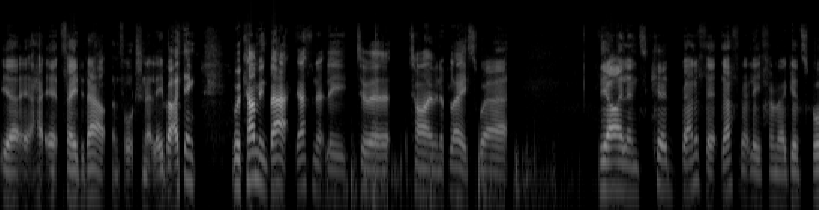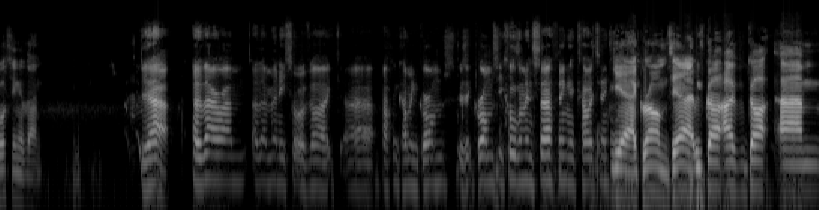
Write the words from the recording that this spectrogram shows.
yeah it, it faded out unfortunately but i think we're coming back definitely to a time and a place where the island could benefit definitely from a good sporting event Yeah. Are there um are there many sort of like uh, up and coming groms? Is it groms you call them in surfing and kiting? yeah groms yeah we've got i've got um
